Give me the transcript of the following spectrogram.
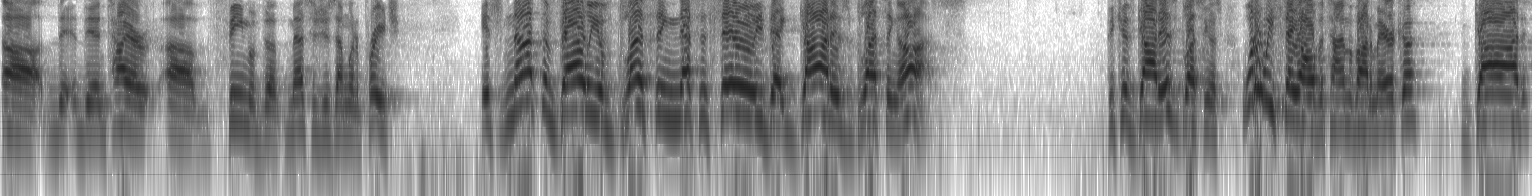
uh, the, the entire uh, theme of the messages I'm going to preach. It's not the valley of blessing necessarily that God is blessing us. Because God is blessing us. What do we say all the time about America? God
